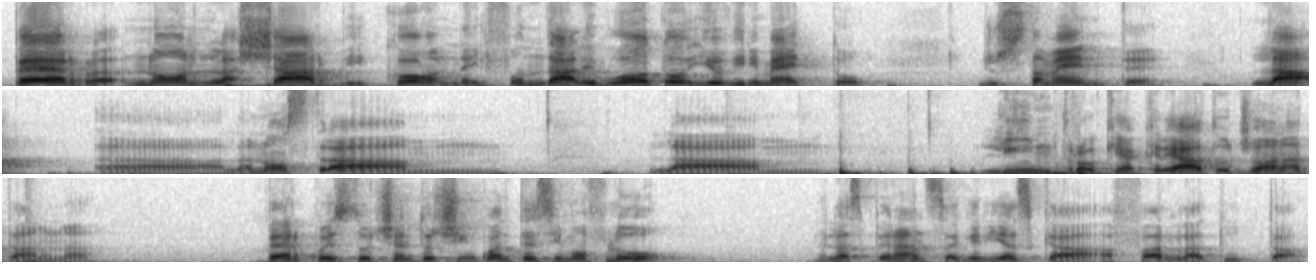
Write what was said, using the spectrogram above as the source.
per non lasciarvi con il fondale vuoto, io vi rimetto giustamente la, uh, la nostra... Um, la, um, l'intro che ha creato Jonathan per questo 150 flow, nella speranza che riesca a farla tutta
